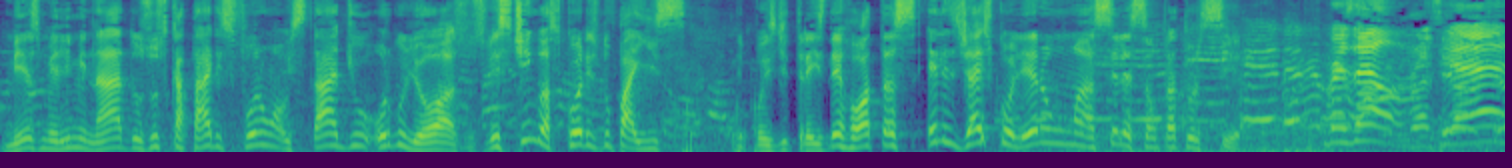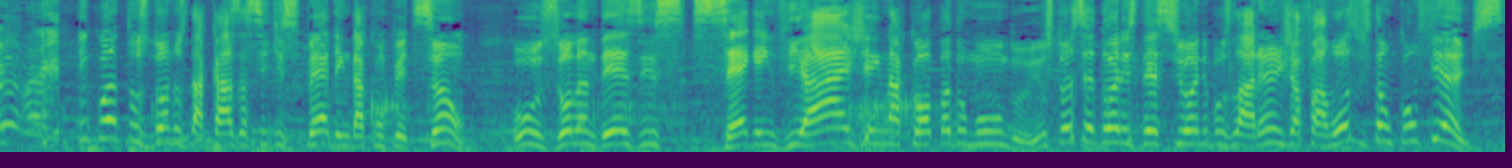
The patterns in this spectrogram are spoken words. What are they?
Mesmo eliminados, os catares foram ao estádio orgulhosos, vestindo as cores do país. Depois de três derrotas, eles já escolheram uma seleção para torcer. Brasil. Brasil. Yes. Enquanto os donos da casa se despedem da competição, os holandeses seguem viagem na Copa do Mundo e os torcedores desse ônibus laranja famoso estão confiantes.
